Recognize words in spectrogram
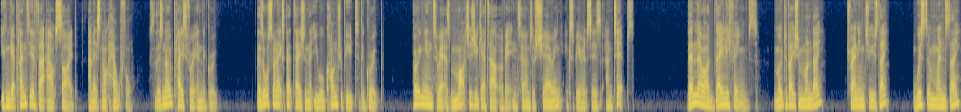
You can get plenty of that outside, and it's not helpful, so there's no place for it in the group. There's also an expectation that you will contribute to the group, putting into it as much as you get out of it in terms of sharing experiences and tips. Then there are daily themes Motivation Monday, Training Tuesday, Wisdom Wednesday,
